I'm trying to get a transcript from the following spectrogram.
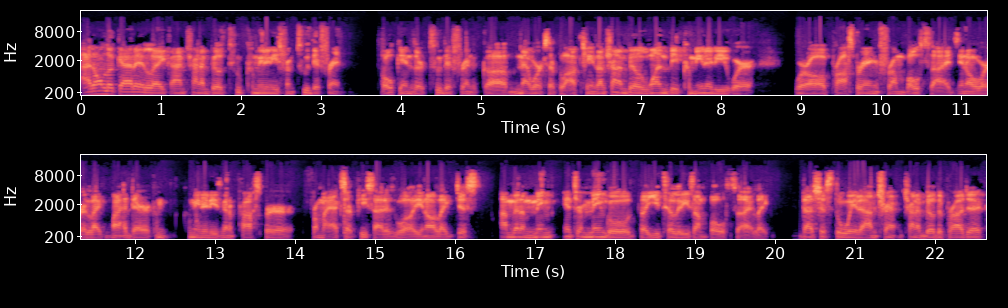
I don't look at it like I'm trying to build two communities from two different tokens or two different uh, networks or blockchains. I'm trying to build one big community where we're all prospering from both sides. You know, where like my Hedera com- community is going to prosper from my XRP side as well. You know, like just I'm gonna ming- intermingle the utilities on both sides. Like that's just the way that I'm trying trying to build the project.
